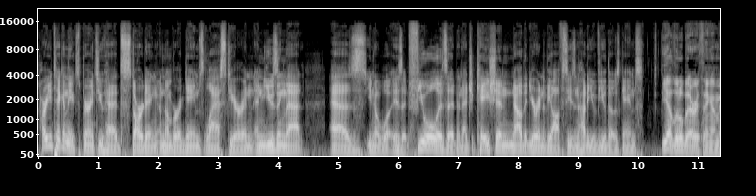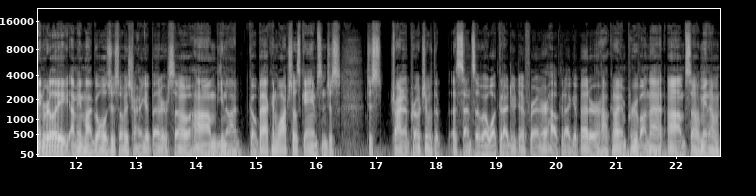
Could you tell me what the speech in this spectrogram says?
How are you taking the experience you had starting a number of games last year and, and using that? as you know is it fuel is it an education now that you're into the off season how do you view those games yeah, a little bit everything. I mean, really, I mean, my goal is just always trying to get better. So, um, you know, I'd go back and watch those games and just just trying to approach it with a, a sense of uh, what could I do different or how could I get better or how could I improve on that. Um, so, I mean, I'm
